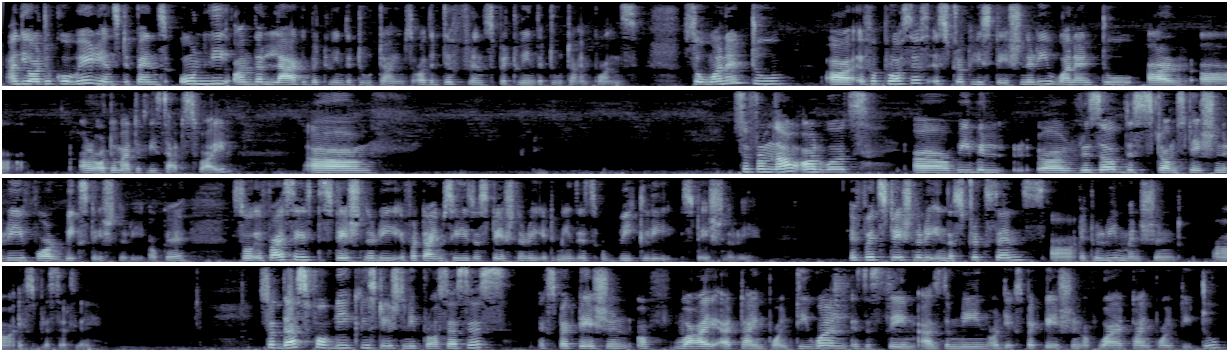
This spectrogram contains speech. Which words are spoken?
And the autocovariance depends only on the lag between the two times or the difference between the two time points. So 1 and 2, uh, if a process is strictly stationary, 1 and 2 are uh, are automatically satisfied. Um, so from now onwards, uh, we will uh, reserve this term stationary for weak stationary, okay? So if I say stationary, if a time series is stationary, it means it's weakly stationary. If it's stationary in the strict sense, uh, it will be mentioned uh, explicitly. So thus for weakly stationary processes, expectation of y at time point t1 is the same as the mean or the expectation of y at time point t2.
